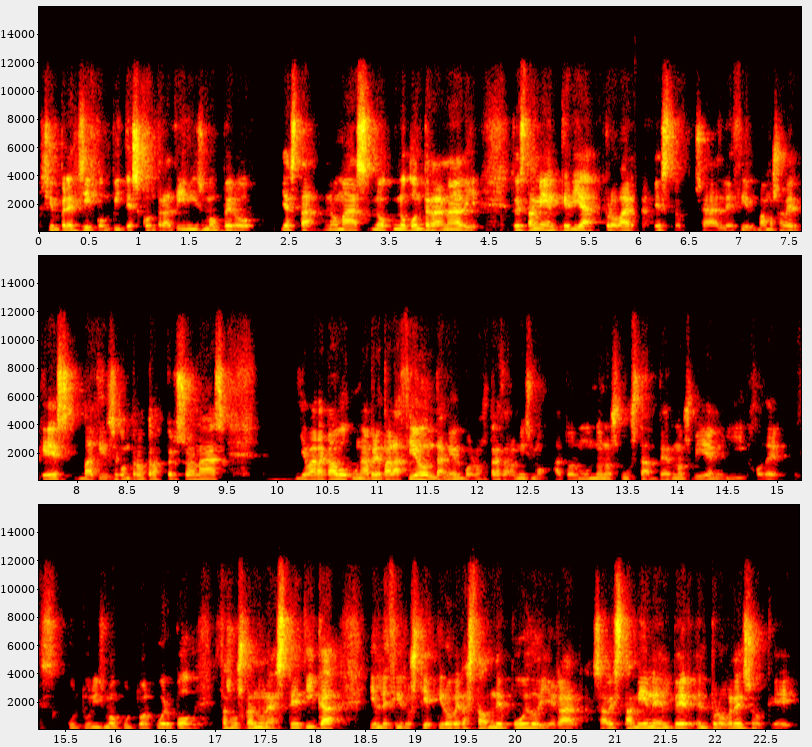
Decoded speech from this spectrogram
siempre sí compites contra ti mismo, pero ya está, no más, no, no, contra nadie. Entonces también quería probar esto, o sea, decir, vamos a ver qué es batirse contra otras personas, llevar a cabo una preparación, también pues nos trata lo mismo. A todo el mundo nos gusta vernos bien y, joder, es culturismo, culto al cuerpo, estás buscando una estética y el decir, hostia, quiero ver hasta dónde puedo llegar. Sabes también el ver el progreso, que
